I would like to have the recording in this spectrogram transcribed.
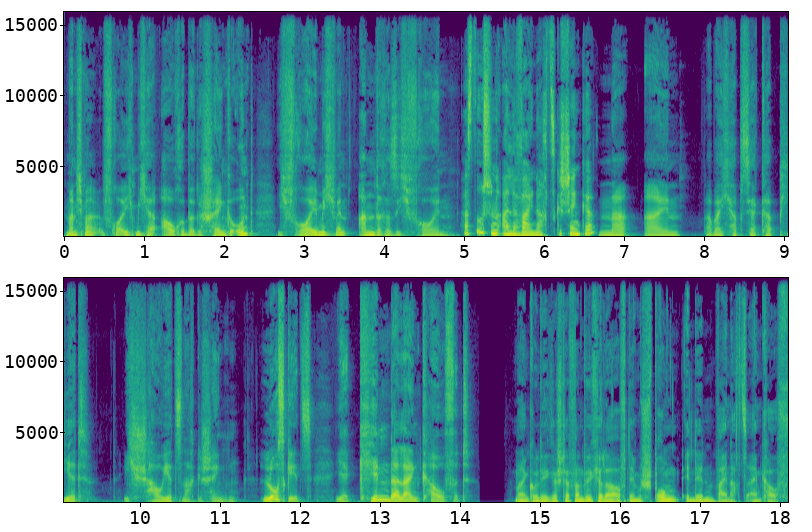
manchmal freue ich mich ja auch über Geschenke und ich freue mich, wenn andere sich freuen. Hast du schon alle Weihnachtsgeschenke? Na ein, aber ich hab's ja kapiert. Ich schau jetzt nach Geschenken. Los geht's, ihr Kinderlein kaufet. Mein Kollege Stefan Bücheler auf dem Sprung in den Weihnachtseinkauf.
